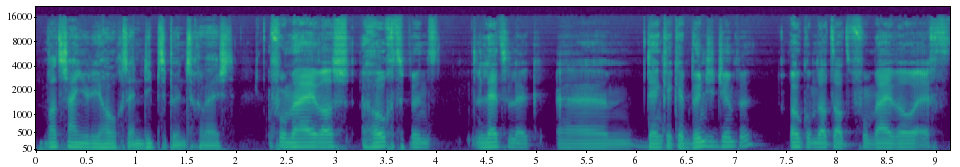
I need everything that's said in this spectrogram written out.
wat zijn jullie hoogte- en dieptepunten geweest? Voor mij was hoogtepunt letterlijk, ehm, denk ik, het bungee jumpen. Ook omdat dat voor mij wel echt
